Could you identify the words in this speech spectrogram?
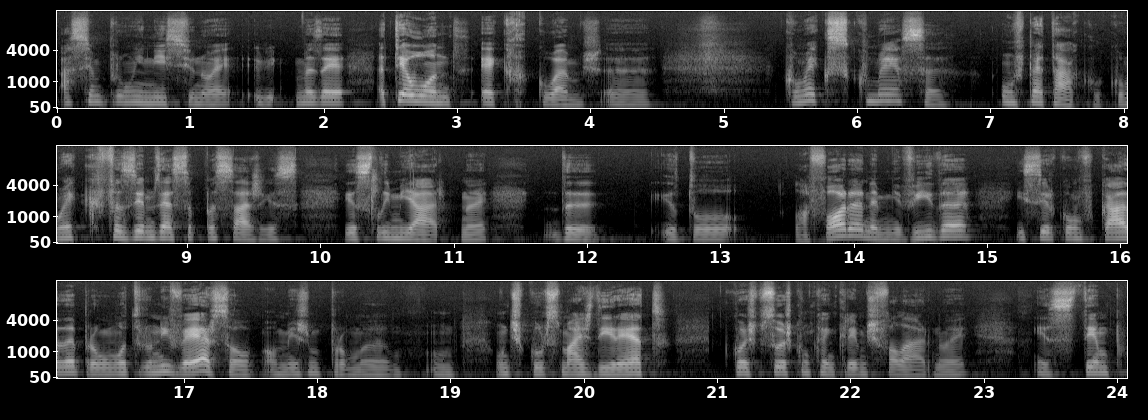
há sempre um início, não é? Mas é até onde é que recuamos? Uh, como é que se começa um espetáculo? Como é que fazemos essa passagem, esse, esse limiar, não é? De eu estou lá fora, na minha vida, e ser convocada para um outro universo, ou, ou mesmo para uma, um, um discurso mais direto com as pessoas com quem queremos falar, não é? Esse tempo,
